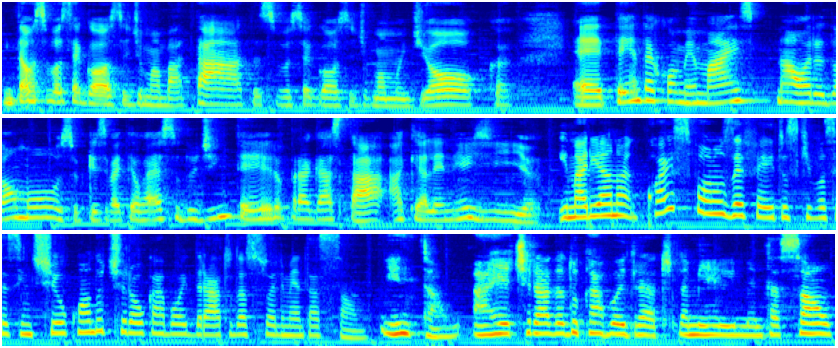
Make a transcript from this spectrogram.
Então, se você gosta de uma batata, se você gosta de uma mandioca, é, tenta comer mais na hora do almoço, porque você vai ter o resto do dia inteiro para gastar aquela energia. E Mariana, quais foram os efeitos que você sentiu quando tirou o carboidrato da sua alimentação? Então, a retirada do carboidrato da minha alimentação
